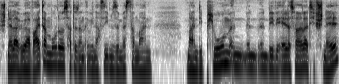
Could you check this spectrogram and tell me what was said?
schneller, höher, weiter Modus, hatte dann irgendwie nach sieben Semestern meinen mein Diplom in, in, in BWL, das war relativ schnell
